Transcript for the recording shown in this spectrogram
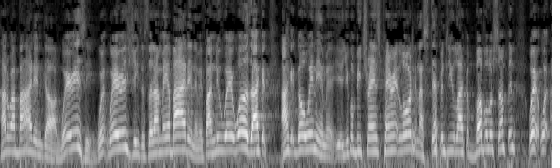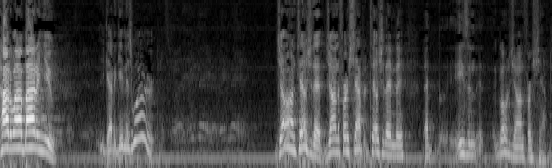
How do I abide in God? Where is He? Where, where is Jesus that I may abide in Him? If I knew where it was, I could, I could go in Him. Uh, You're going to be transparent, Lord? Can I step into you like a bubble or something? Where, where how do I abide in you? You got to get in His Word. John tells you that. John, the first chapter tells you that. The, that he's in, go to John, first chapter.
